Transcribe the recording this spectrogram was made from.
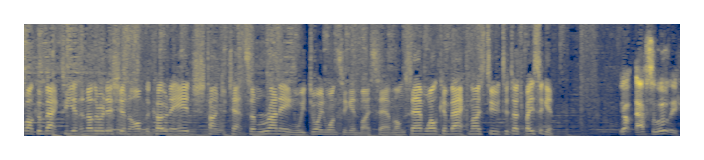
Welcome back to yet another edition of the Kona Edge. Time to chat some running. We join once again by Sam Long. Sam, welcome back. Nice to, to touch base again. Yep, absolutely.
